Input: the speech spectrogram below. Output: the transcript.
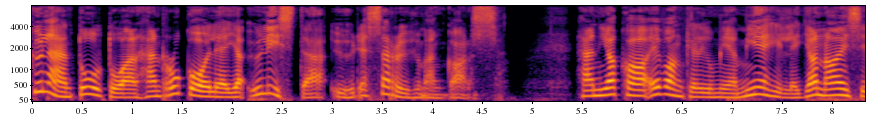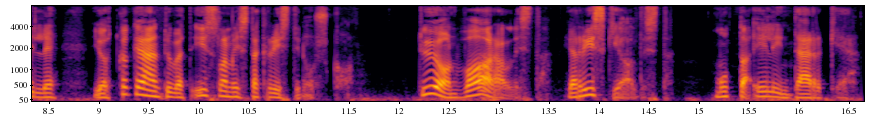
Kylään tultuaan hän rukoilee ja ylistää yhdessä ryhmän kanssa. Hän jakaa evankeliumia miehille ja naisille, jotka kääntyvät islamista kristinuskoon. Työ on vaarallista ja riskialtista, mutta elintärkeää.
